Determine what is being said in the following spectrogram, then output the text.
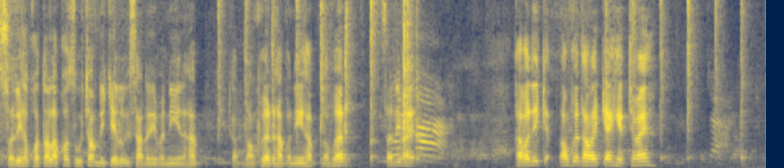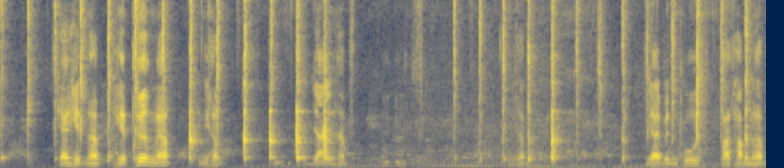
สวัสดีครับขอต้อนรับเข้าสู่ช่องดีเจลูกอีสานในวันนี้นะครับ กับน้องเพื่อนนะครับวันนี้ครับน้องเพื่อนสวัสดีใหม่ค่ะครับวันนี้น้องเพื่อนทำอะไรแกงเห็ดใช่ไหมจ้ะแกงเห็ดนะครับ เห็ดเพื่องนะครับนี่ครับคุณยายนะครับนี่ครับยายเป็นผู้พาทำนะครับ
